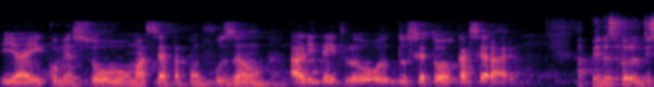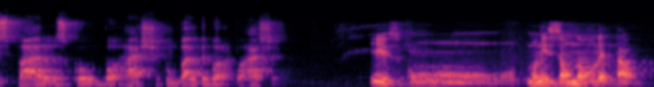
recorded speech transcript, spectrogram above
e aí começou uma certa confusão ali dentro do setor carcerário. Apenas foram disparos com borracha, com bala de borracha. Isso, com munição não letal.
